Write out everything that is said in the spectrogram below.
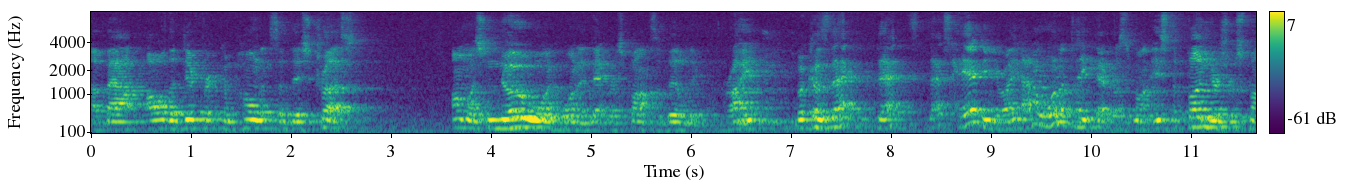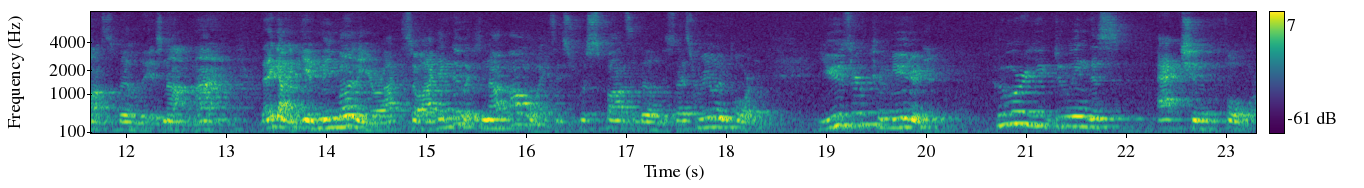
about all the different components of this trust, almost no one wanted that responsibility, right? Because that, that, that's heavy, right? I don't want to take that response. It's the funder's responsibility, it's not mine. They got to give me money I, so I can do it. It's not always, it's responsibility. So that's real important. User community. Who are you doing this action for?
